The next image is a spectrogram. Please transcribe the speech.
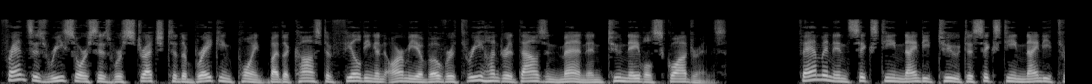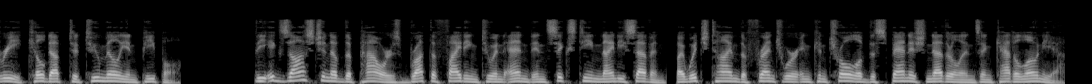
France's resources were stretched to the breaking point by the cost of fielding an army of over 300,000 men and two naval squadrons. Famine in 1692–1693 killed up to 2 million people. The exhaustion of the powers brought the fighting to an end in 1697, by which time the French were in control of the Spanish Netherlands and Catalonia.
